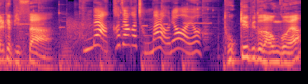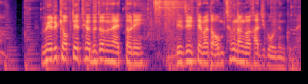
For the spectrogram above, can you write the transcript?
이렇게 비싸 근데 아카자가 정말 어려워요. 도깨비도 나온 거야? 왜 이렇게 업데이트가 늦었나 했더니 늦을 때마다 엄청난 걸 가지고 오는구만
